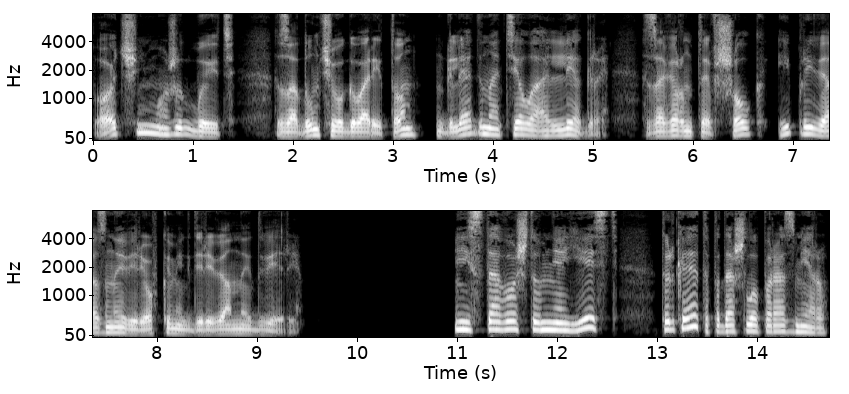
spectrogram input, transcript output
Очень может быть», — задумчиво говорит он, глядя на тело Аллегры, завернутое в шелк и привязанное веревками к деревянной двери. «Из того, что у меня есть, только это подошло по размеру»,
